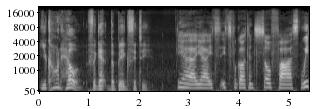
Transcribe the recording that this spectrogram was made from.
you can't help forget the big city. Yeah, yeah, it's it's forgotten so fast. We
